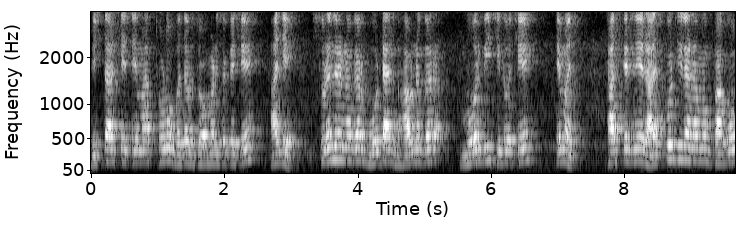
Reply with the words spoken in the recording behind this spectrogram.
વિસ્તાર છે તેમાં થોડો વધારો જોવા મળી શકે છે. આજે સુરેન્દ્રનગર, બોટાદ, ભાવનગર, મોરબી જિલ્લો છે તેમજ ખાસ કરીને રાજકોટ જિલ્લાના અમુક ભાગો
